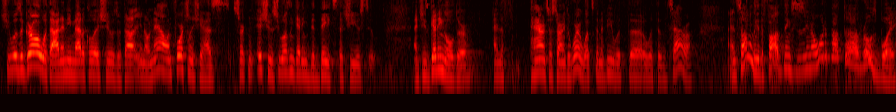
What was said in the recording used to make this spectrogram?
she was a girl without any medical issues, without, you know, now, unfortunately, she has certain issues. She wasn't getting the dates that she used to. And she's getting older, and the parents are starting to worry what's going to be with, the, with Sarah. And suddenly the father thinks, you know, what about the Rose boy?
